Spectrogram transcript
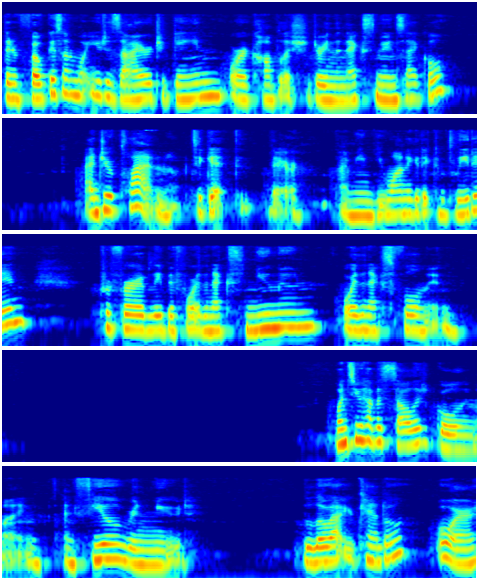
Then focus on what you desire to gain or accomplish during the next moon cycle and your plan to get there. I mean, you want to get it completed, preferably before the next new moon or the next full moon. Once you have a solid goal in mind and feel renewed, blow out your candle, or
